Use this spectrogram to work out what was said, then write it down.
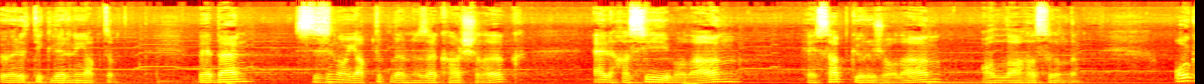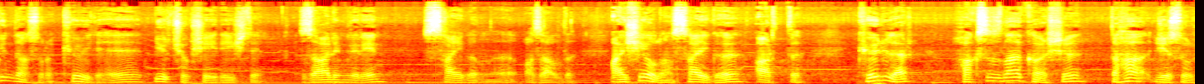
öğrettiklerini yaptım. Ve ben sizin o yaptıklarınıza karşılık el hasib olan, hesap görücü olan Allah'a sığındım. O günden sonra köyde birçok şey değişti. Zalimlerin saygınlığı azaldı. Ayşe'ye olan saygı arttı. Köylüler haksızlığa karşı daha cesur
